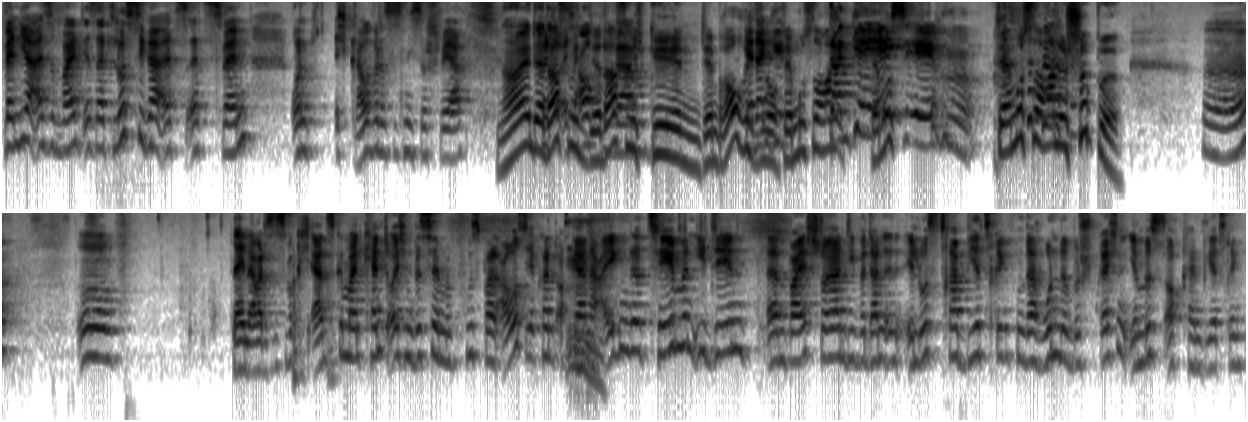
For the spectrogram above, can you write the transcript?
Wenn ihr also meint, ihr seid lustiger als, als Sven, und ich glaube, das ist nicht so schwer. Nein, der darf, auch der darf nicht gehen. Den brauche ich Ja, noch. Der muss noch an, Dann gehe ich muss, eben. der muss noch an eine Schippe. Nein, aber das ist wirklich ernst gemeint. Kennt euch ein bisschen mit Fußball aus. Ihr könnt auch gerne eigene Themenideen ähm, beisteuern, die wir dann in Illustra Bier trinkender Runde besprechen. Ihr müsst auch kein Bier trinken.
